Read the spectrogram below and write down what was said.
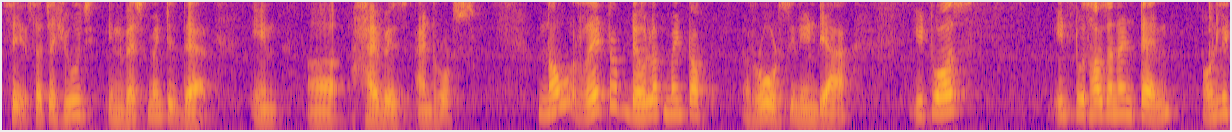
See, such a huge investment is there in highways and roads. Now, rate of development of roads in India, it was in 2010 only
